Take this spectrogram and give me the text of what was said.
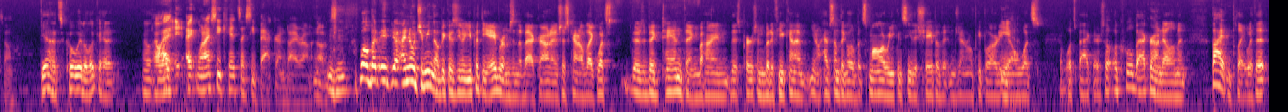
So. yeah, it's a cool way to look at it. I, I I, like- I, when I see kits, I see background diorama. No, I'm just- Well, but it, I know what you mean though, because you know you put the Abrams in the background, and it's just kind of like what's there's a big tan thing behind this person. But if you kind of you know have something a little bit smaller where you can see the shape of it in general, people already Yeah. know what's what's back there. So a cool background element. Buy it and play with it.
